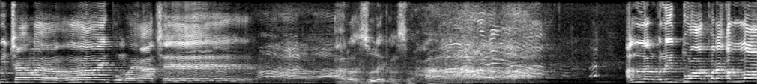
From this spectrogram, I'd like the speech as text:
বিছানায় ঘুমায় আছে। আরও জোরে কোন আল্লাহর বলি দোয়া করে, আল্লাহ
